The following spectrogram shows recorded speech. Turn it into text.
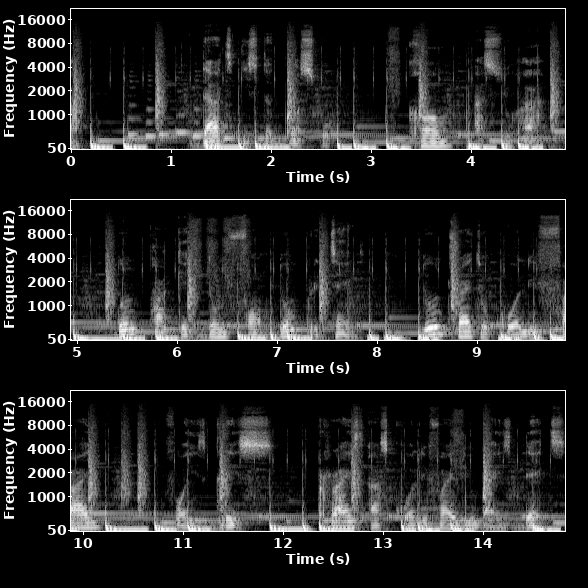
are. That is the gospel. Come as you are. Don't package, don't form, don't pretend. Don't try to qualify for His grace. Christ has qualified you by His death,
